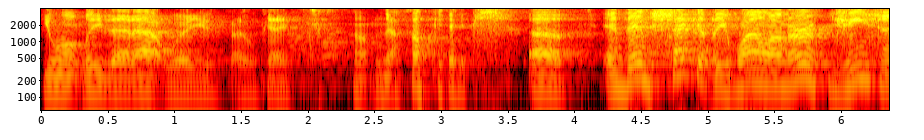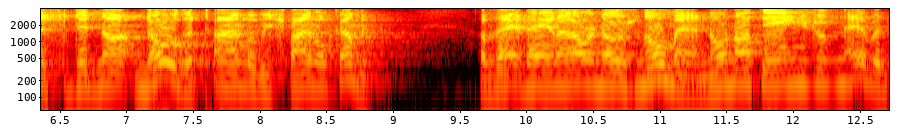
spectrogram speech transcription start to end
You won't leave that out, will you? Okay. Oh, no, okay. Uh, and then, secondly, while on earth, Jesus did not know the time of his final coming. Of that day and hour knows no man, no, not the angels in heaven,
